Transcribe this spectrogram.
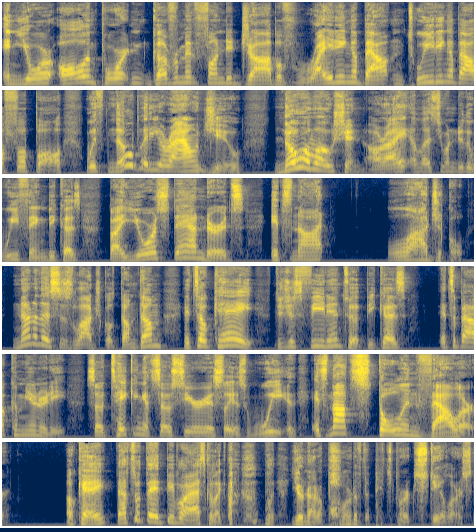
in your all important government funded job of writing about and tweeting about football with nobody around you, no emotion, all right? Unless you want to do the we thing because by your standards, it's not logical. None of this is logical, dum dum. It's okay to just feed into it because it's about community. So taking it so seriously is we it's not stolen valor. Okay, that's what they people are asking. Like, ah, you're not a part of the Pittsburgh Steelers,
